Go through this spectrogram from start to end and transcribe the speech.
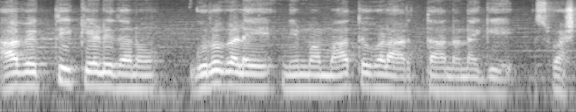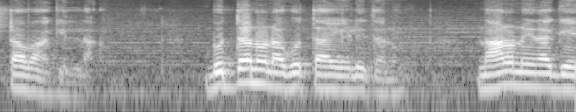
ಆ ವ್ಯಕ್ತಿ ಕೇಳಿದನು, ಗುರುಗಳೇ, ನಿಮ್ಮ ಮಾತುಗಳ ಅರ್ಥ ನನಗೆ ಸ್ಪಷ್ಟವಾಗಿಲ್ಲ. ಬುದ್ಧನು ನಗುತ್ತಾ ಹೇಳಿದನು, ನಾನು ನಿನಗೆ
